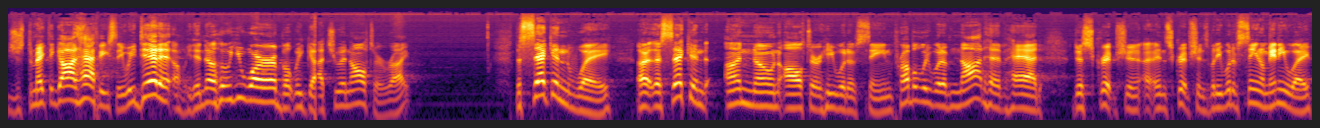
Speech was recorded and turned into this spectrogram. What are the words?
Just to make the God happy. See, we did it. Oh, we didn't know who you were, but we got you an altar, right? The second way, the second unknown altar he would have seen probably would have not have had description, uh, inscriptions, but he would have seen them anyway.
